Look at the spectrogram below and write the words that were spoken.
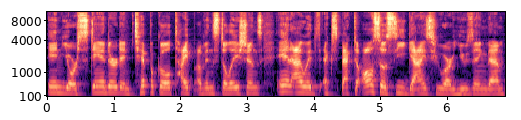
in your standard and typical type of installations, and I would expect to also see guys who are using them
